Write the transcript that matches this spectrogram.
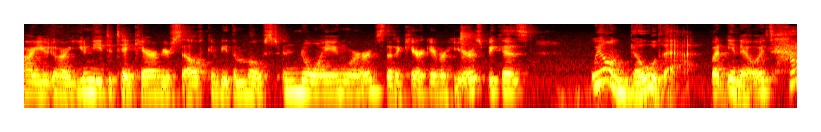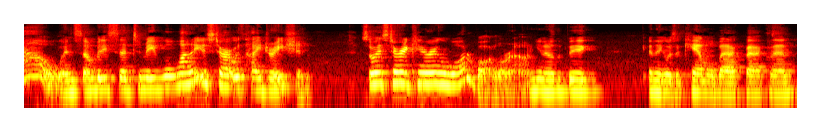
"are you" or "you need to take care of yourself" can be the most annoying words that a caregiver hears because we all know that, but you know, it's how. And somebody said to me, "Well, why don't you start with hydration?" So I started carrying a water bottle around. You know, the big, I think it was a CamelBak back then,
